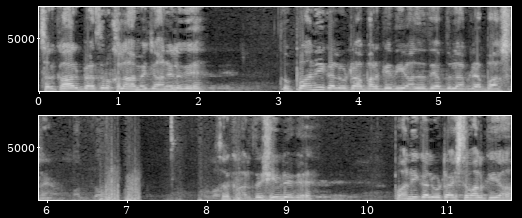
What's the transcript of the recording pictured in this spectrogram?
سرکار بیت الخلاء میں جانے لگے۔ تو پانی کا لوٹا بھر کے دیا حضرت عبداللہ ابن عباس نے۔ سرکار تشریف لے گئے۔ پانی کا لوٹا استعمال کیا۔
